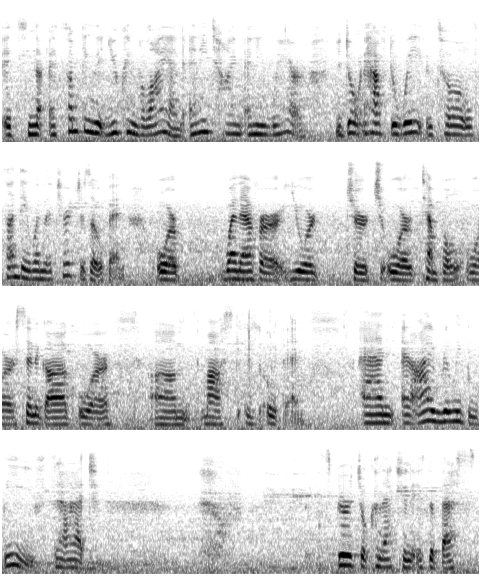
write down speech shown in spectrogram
it's, not, it's something that you can rely on anytime, anywhere. You don't have to wait until Sunday when the church is open or whenever your church or temple or synagogue or um, mosque is open. And, and I really believe that spiritual connection is the best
